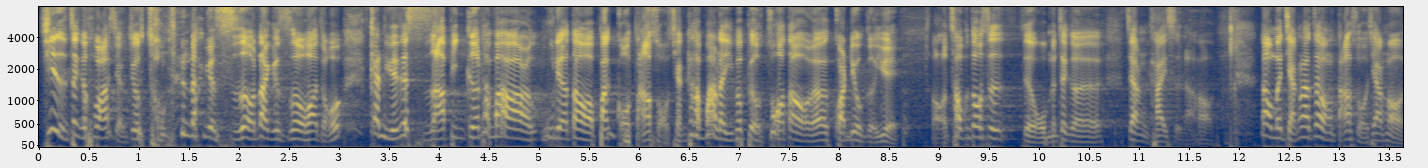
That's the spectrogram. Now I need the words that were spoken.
其实这个发想就从那个时候那个时候发展。哦，看你的这死啊兵哥，他妈的无聊到帮狗打手枪，他妈的以后被我抓到要关六个月哦，差不多是我们这个这样开始了哈。那我们讲到这种打手枪哦，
